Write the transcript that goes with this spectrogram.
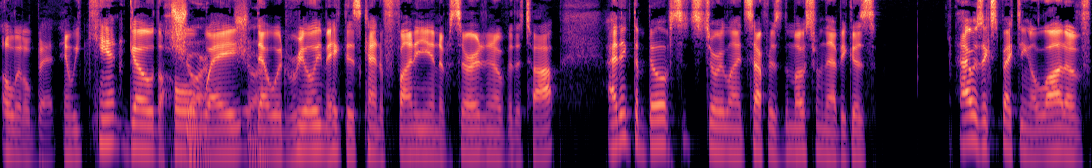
a little bit. And we can't go the whole Sure, way sure. that would really make this kind of funny and absurd and over the top. I think the Billups storyline suffers the most from that because I was expecting a lot of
